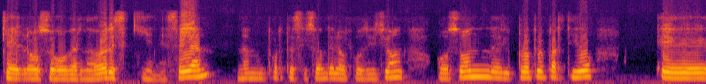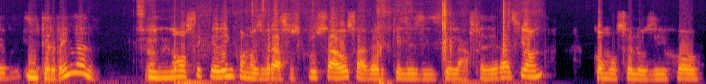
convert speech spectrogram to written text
que los gobernadores, quienes sean, no me importa si son de la oposición o son del propio partido, eh, intervengan y no se queden con los brazos cruzados a ver qué les dice la federación, como se los dijo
